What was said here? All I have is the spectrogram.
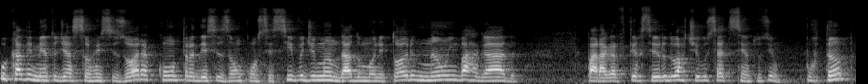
o cabimento de ação rescisória contra a decisão concessiva de mandado monitório não embargada, parágrafo 3 do artigo 701. Portanto,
